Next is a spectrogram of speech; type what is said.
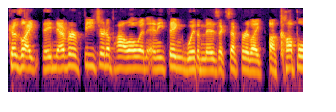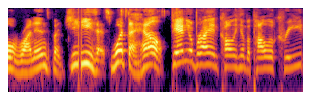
because like they never featured Apollo in anything with a Miz except for like a couple run-ins. But Jesus, what the hell? Daniel Bryan calling him Apollo Creed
